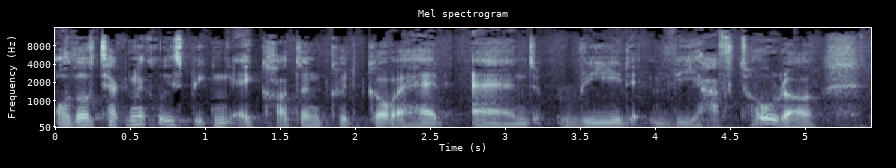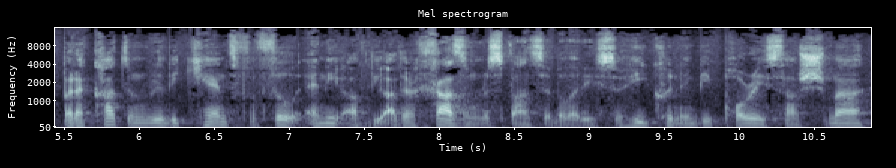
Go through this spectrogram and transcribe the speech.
Although technically speaking, a katan could go ahead and read the Haftorah, but a katan really can't fulfill any of the other chazan responsibilities. So he couldn't be Pori Sashma,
